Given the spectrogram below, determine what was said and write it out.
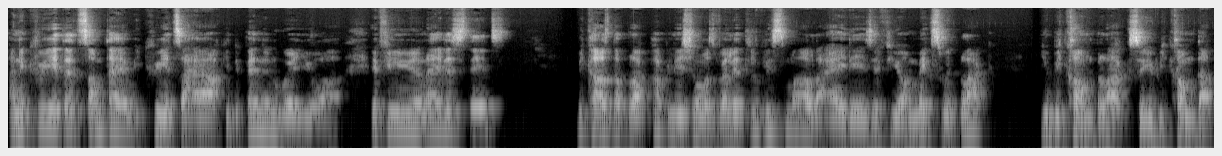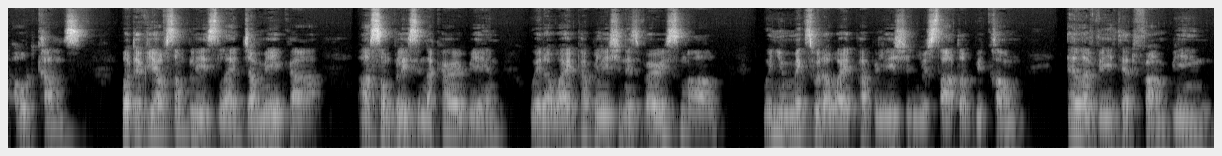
And it created sometimes it creates a hierarchy depending where you are. If you're in the United States, because the black population was relatively small, the idea is if you are mixed with black, you become black, so you become that outcast. But if you have some place like Jamaica or some place in the Caribbean where the white population is very small, when you mix with a white population, you sort of become elevated from being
